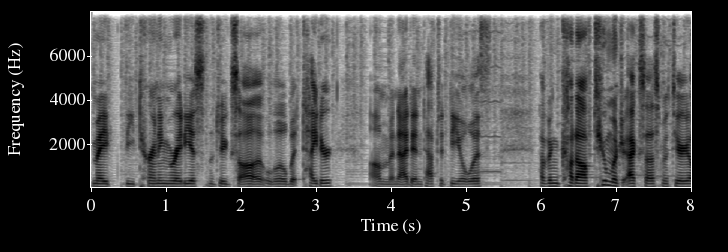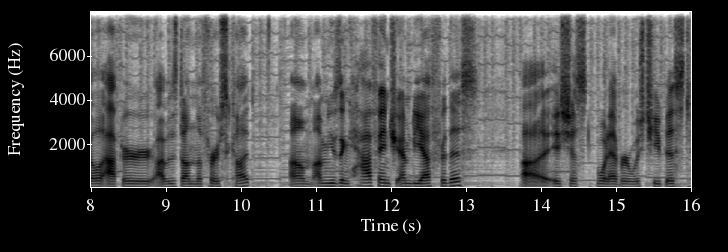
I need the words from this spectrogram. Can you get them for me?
to make the turning radius of the jigsaw a little bit tighter um, and I didn't have to deal with having cut off too much excess material after I was done the first cut. Um, I'm using half inch MDF for this. Uh, it's just whatever was cheapest.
